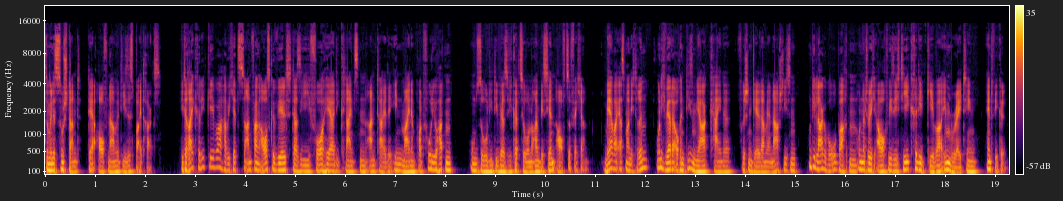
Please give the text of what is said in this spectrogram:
Zumindest zum Stand der Aufnahme dieses Beitrags. Die drei Kreditgeber habe ich jetzt zu Anfang ausgewählt, da sie vorher die kleinsten Anteile in meinem Portfolio hatten, um so die Diversifikation noch ein bisschen aufzufächern. Mehr war erstmal nicht drin und ich werde auch in diesem Jahr keine frischen Gelder mehr nachschießen und die Lage beobachten und natürlich auch, wie sich die Kreditgeber im Rating entwickeln.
